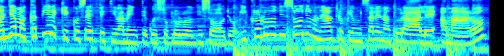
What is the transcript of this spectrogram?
Ma andiamo a capire che cos'è effettivamente questo cloruro di sodio. Il cloruro di sodio non è altro che un sale naturale amaro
